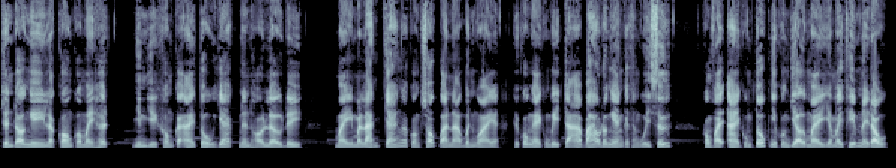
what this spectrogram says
Trên đó nghi là con của mày hết. Nhưng vì không có ai tố giác nên họ lờ đi. Mày mà láng chán còn sót bà nào bên ngoài thì có ngày cũng bị trả báo đó ngang cái thằng quỷ sứ. Không phải ai cũng tốt như con vợ mày và mấy thím này đâu.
